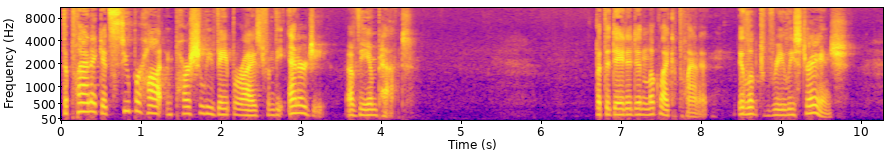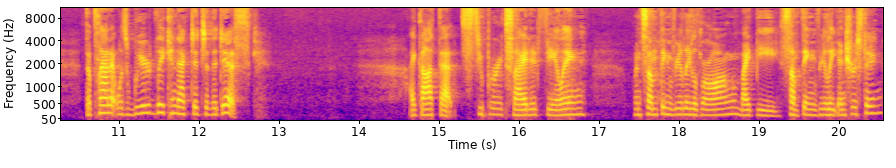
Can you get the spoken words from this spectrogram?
The planet gets super hot and partially vaporized from the energy of the impact. But the data didn't look like a planet. It looked really strange the planet was weirdly connected to the disk. I got that super excited feeling when something really wrong might be something really interesting.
